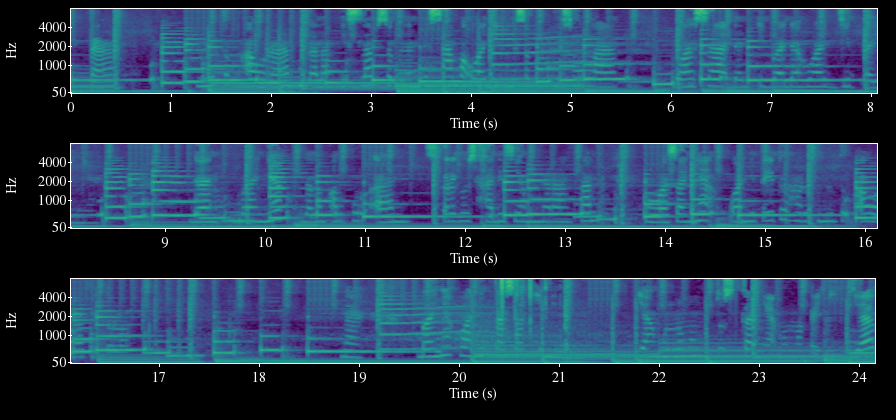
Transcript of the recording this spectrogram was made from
kita. Menutup aurat dalam Islam sebenarnya sama wajibnya seperti sholat, puasa dan ibadah wajib lainnya. Dan banyak dalam Al-Quran sekaligus hadis yang menerangkan bahwasanya wanita itu harus menutup aurat banyak wanita saat ini yang belum memutuskannya memakai hijab.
